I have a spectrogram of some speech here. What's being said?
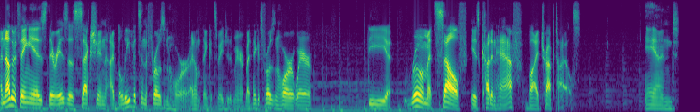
Another thing is there is a section, I believe it's in the Frozen Horror. I don't think it's Mage of the Mirror, but I think it's Frozen Horror where the room itself is cut in half by trap tiles. And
